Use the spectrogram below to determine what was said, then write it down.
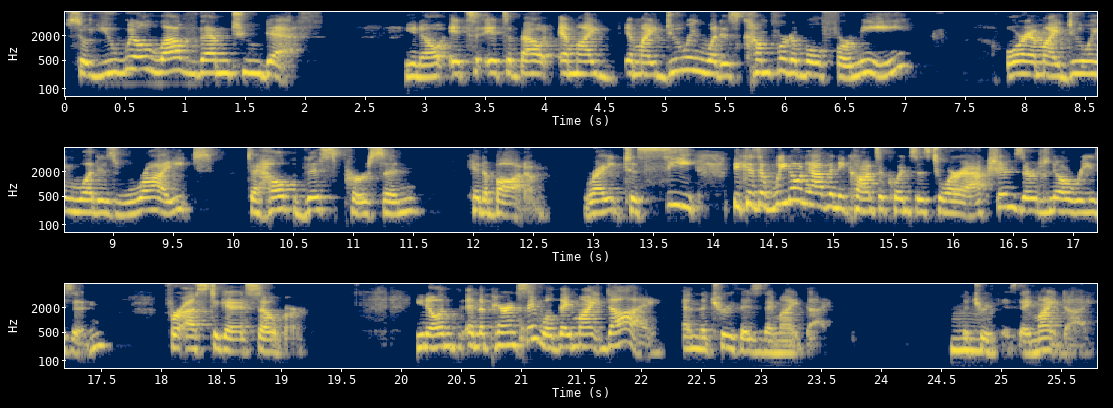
So you will love them to death. You know, it's it's about am I am I doing what is comfortable for me or am I doing what is right to help this person hit a bottom? Right? To see, because if we don't have any consequences to our actions, there's no reason for us to get sober. You know, and, and the parents say, well, they might die. And the truth is, they might die. Mm. The hmm. truth is, they might die.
